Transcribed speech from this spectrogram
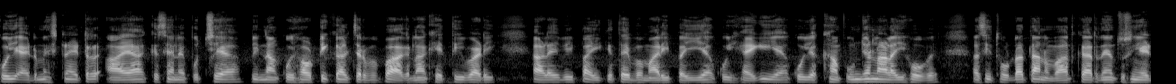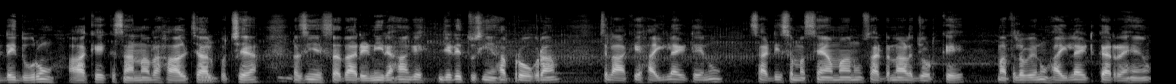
ਕੋਈ ਐਡਮਿਨਿਸਟ੍ਰੇਟਰ ਆਇਆ ਕਿਸੇ ਨੇ ਪੁੱਛਿਆ ਵੀ ਨਾ ਕੋਈ ਹਾਰਟੀਕਲਚਰ ਵਿਭਾਗ ਨਾ ਖੇਤੀਬਾੜੀ ਵਾਲੇ ਵੀ ਭਾਈ ਕਿਤੇ ਬਿਮਾਰੀ ਪਈ ਆ ਕੋਈ ਹੈਗੀ ਆ ਕੋਈ ਅੱਖਾਂ ਪੂੰਝਣ ਵਾਲਾ ਹੀ ਹੋਵੇ। ਅਸੀਂ ਤੁਹਾਡਾ ਧੰਨਵਾਦ ਕਰਦੇ ਹਾਂ। ਤੁਸੀਂ ਐਡੇ ਦੂਰੋਂ ਆ ਕੇ ਕਿਸਾਨਾਂ ਦਾ ਹਾਲ ਚਾਲ ਪੁੱਛਿਆ। ਅਸੀਂ ਇਸ ਸਦਾ ਰਿਣੀ ਰਹਾਂਗੇ। ਜਿਹੜੇ ਤੁਸੀਂ ਇਹ ਪ੍ਰੋਗਰਾਮ ਚਲਾ ਕੇ ਹਾਈਲਾਈਟ ਇਹਨੂੰ ਸਾਡੀ ਸਮੱਸਿਆਵਾਂ ਨੂੰ ਸਾਡੇ ਨਾਲ ਜੁੜ ਕੇ ਮਤਲਬ ਇਹਨੂੰ ਹਾਈਲਾਈਟ ਕਰ ਰਹੇ ਹਾਂ।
